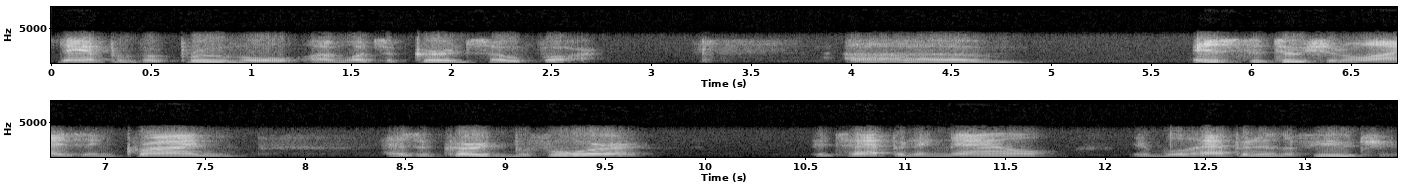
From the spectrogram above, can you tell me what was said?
stamp of approval on what's occurred so far. Um, institutionalizing crime has occurred before, it's happening now, it will happen in the future.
